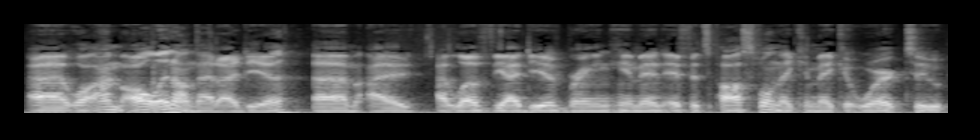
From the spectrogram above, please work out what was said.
Uh, well, I'm all in on that idea. Um, I I love the idea of bringing him in if it's possible and they can make it work to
